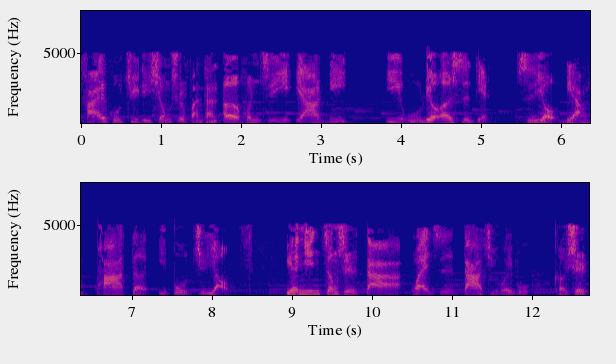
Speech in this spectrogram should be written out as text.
台股距离熊市反弹二分之一压力一五六二四点只有两趴的一步之遥。原因正是大外资大举回补。可是，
